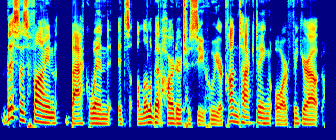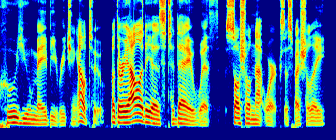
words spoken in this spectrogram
This is fine back when it's a little bit harder to see who you're contacting or figure out who you may be reaching out to. But the reality is today with social networks, especially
